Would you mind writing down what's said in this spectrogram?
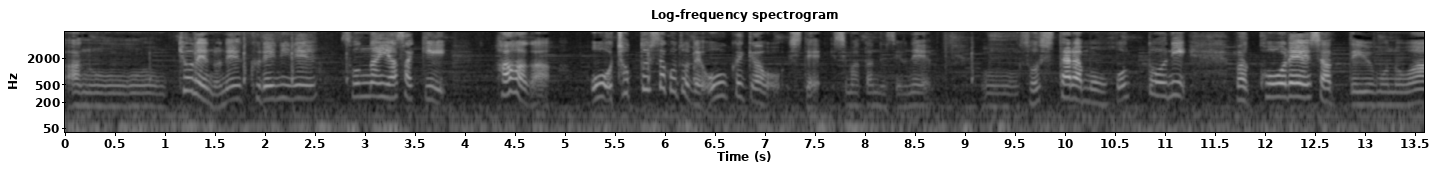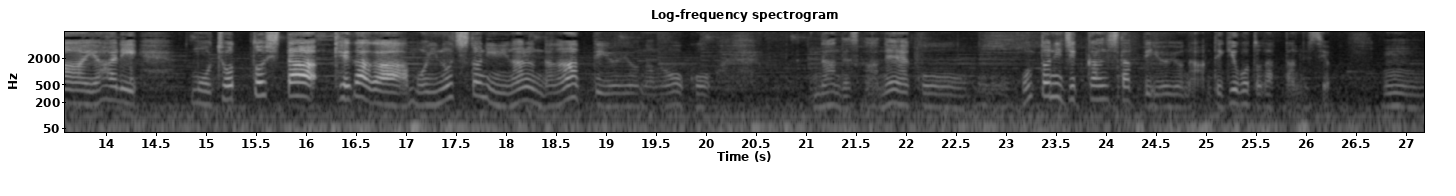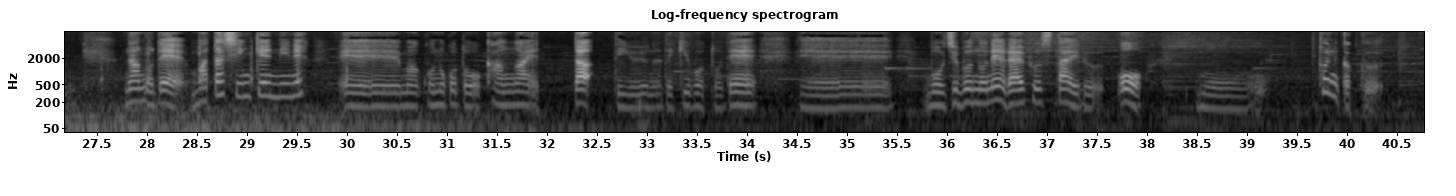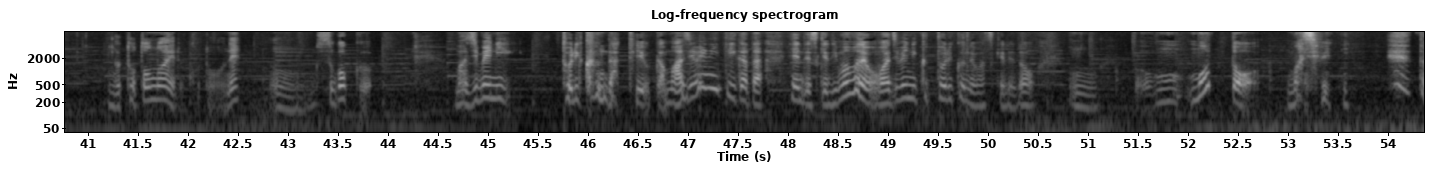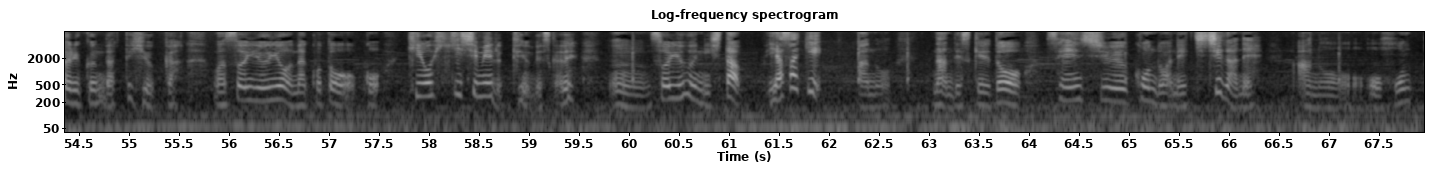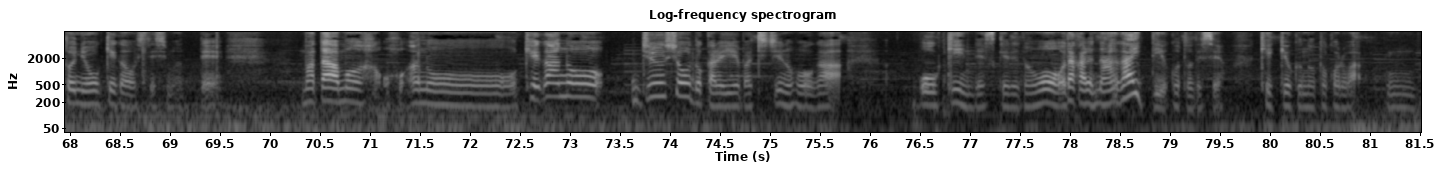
あのー、去年のね暮れにねそんな矢先母がおちょっとしたことで大怪我をしてしまったんですよね。うん、そしたらもう本当に、まあ、高齢者っていうものはやはりもうちょっとした怪我がもう命取りになるんだなっていうようなのをこうなんですかねこう本当に実感したっていうような出来事だったんですよ。うん、なのでまた真剣にね、えーまあ、このことを考えたっていうような出来事で、えー、もう自分のねライフスタイルをもうとにかく整えることをね、うん、すごく真面目に取り組んだっていうか真面目にって言い方変ですけど今までも真面目に取り組んでますけれど、うん、もっと真面目に 取り組んだっていうか、まあ、そういうようなことをこう気を引き締めるっていうんですかね、うん、そういうふうにした矢先あのなんですけれど先週今度はね父がねあの本当に大怪我をしてしまってまたもうあの怪我の重症度から言えば父の方が大きいんですけれどもだから長いっていうことですよ。結局のところは、うん、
